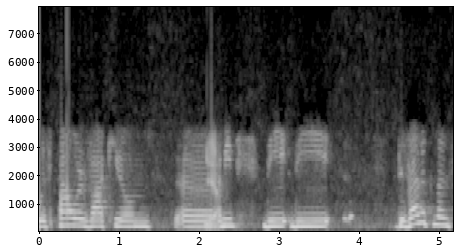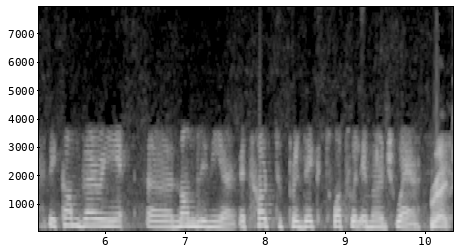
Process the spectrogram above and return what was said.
with power vacuums. Uh, I mean, the the developments become very uh, non-linear. It's hard to predict what will emerge where. right.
